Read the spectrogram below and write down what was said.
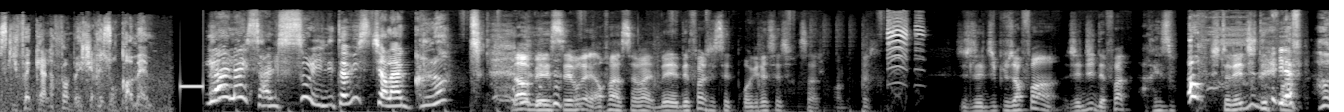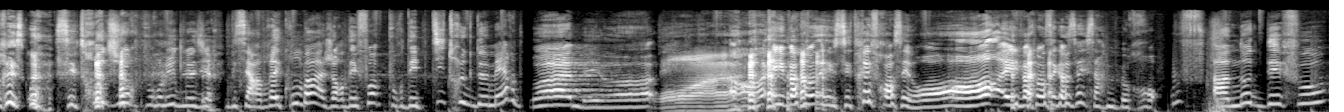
Ce qui fait qu'à la fin, ben, j'ai raison quand même. Là, ça le saoule, t'as vu, il se tire la glotte. Non, mais c'est vrai. Enfin, c'est vrai. Mais des fois, j'essaie de progresser sur ça. Je, je- l'ai dit plusieurs fois. hein. J'ai dit des fois, t'as raison. je te l'ai dit des fois. Oh Il a fait raison. C'est trop dur pour lui de le dire. Mais c'est un vrai combat. Genre, des fois, pour des petits trucs de merde. Ouais, mais euh. Ouais. oh, et il va commencer- c'est très français. Oh, et il va commencer comme ça et ça me rend ouf. Un autre défaut,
